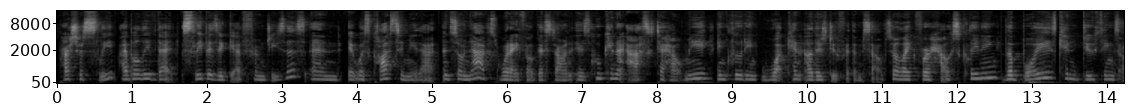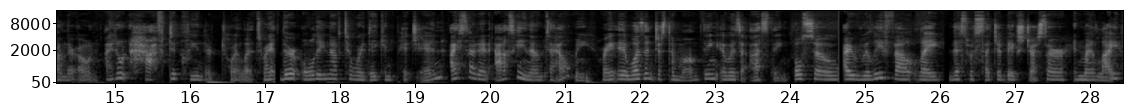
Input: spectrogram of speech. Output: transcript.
precious sleep. I believe that sleep is a gift from Jesus and it was costing me that. And so next, what I focused on is who can I ask to help me, including what can others do for themselves. So like for house cleaning, the boys can do things on their own. I don't have to clean their toilets, right? They're old enough to where they can pitch in in, I started asking them to help me, right? It wasn't just a mom thing, it was a us thing. Also, I really felt like this was such a big stressor in my life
